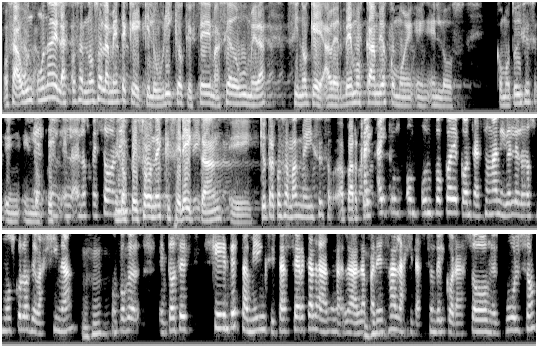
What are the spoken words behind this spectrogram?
O sea, una de las cosas no solamente que, que lubrique o que esté demasiado húmeda, sino que, a ver, vemos cambios como en los como tú dices, en, los, pezones. En los pezones que se erectan. Eh, ¿Qué otra cosa más me dices aparte? Hay, un, poco de contracción a nivel de los músculos de vagina. un poco, entonces, sientes también, si estás cerca la, la, pareja, la agitación del corazón, el pulso.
